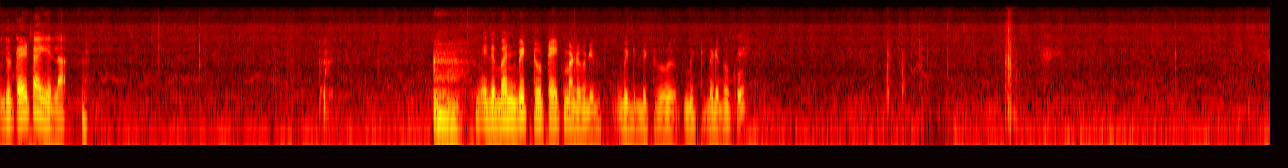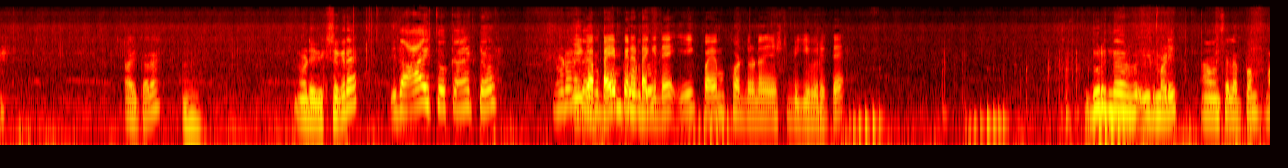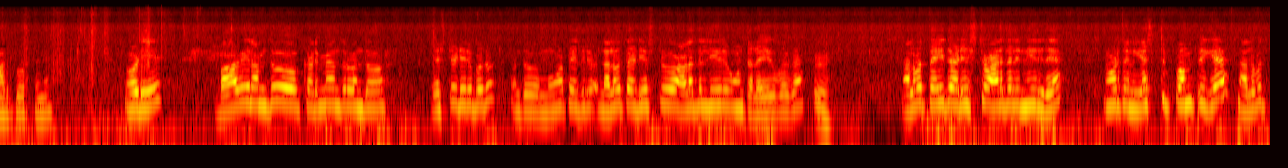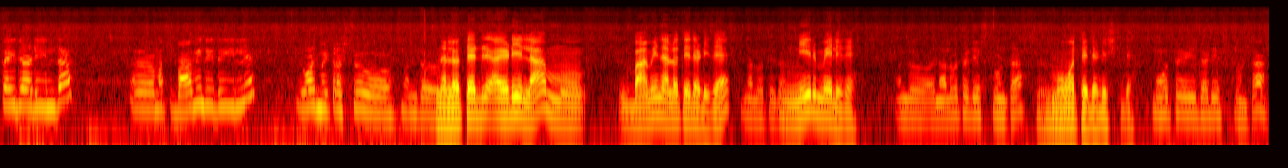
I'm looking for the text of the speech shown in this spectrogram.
ಇದು ಟೈಟ್ ಆಗಿಲ್ಲ. ಇದು ಬಂದುಬಿಟ್ಟು ಟೈಟ್ ಮಾಡಿಬಿಡಿ ಬಿಟ್ಟು ಬಿಟ್ಟು ಬಿಟ್ಟು ಬಿಡಬೇಕು. ಆಯ್ತಲ್ಲ. ನೋಡಿ ವೀಕ್ಷಕರೇ ಇದು ಆಯಿತು ಕನೆಕ್ಟು ನೋಡೋಣ ಈಗ ಪೈಪ್ ಕನೆಕ್ಟ್ ಆಗಿದೆ? ಈಗ ಪೈಪ್ ಹೊಡೆದು ನೋಡೋಣ ಎಷ್ಟು ಬಿಗಿ ಬರುತ್ತೆ? ದೂರಿಂದ ಇದು ಮಾಡಿ ಹಾಂ ಒಂದ್ಸಲ ಪಂಪ್ ಮಾಡಿ ತೋರ್ತೇನೆ ನೋಡಿ ಬಾವಿ ನಮ್ಮದು ಕಡಿಮೆ ಅಂದ್ರೆ ಒಂದು ಎಷ್ಟು ಅಡಿ ಇರ್ಬೋದು? ಒಂದು ಮೂವತ್ತೈದು ನಲವತ್ತೈದು ಎಷ್ಟು ಅಡಿಯಷ್ಟು ಆಳದಲ್ಲಿ ನೀರು ಉಂಟಲ್ಲ ಇವಾಗ? ಹ್ಮ್. ಅಡಿ ಇಷ್ಟು ಆಳದಲ್ಲಿ ನೀರಿದೆ. ನೋಡ್ತೀನಿ ಎಷ್ಟು ಪಂಪಿಗೆ ನಲವತ್ತೈದು ಅಡಿಯಿಂದ ಮತ್ತು ಬಾವಿಯಿಂದ ಇದು ಇಲ್ಲಿ ಏಳು ಮೀಟರ್ ಅಷ್ಟು ಒಂದು ನಲವತ್ತೈದು ಅಡಿ ಇಲ್ಲ ಬಾವಿ ನಲವತ್ತೈದು ಅಡಿ ಇದೆ. ನಲವತ್ತೈದು ನೀರು ಮೇಲಿದೆ. ಒಂದು ನಲವತ್ತು ಎಷ್ಟು ಉಂಟಾ? ಮೂವತ್ತೈದು ಅಡಿ ಇಷ್ಟಿದೆ. ಮೂವತ್ತೈದು ಅಡಿ ಎಷ್ಟು ಉಂಟಾ?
